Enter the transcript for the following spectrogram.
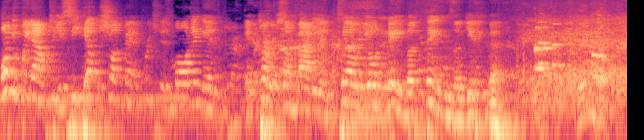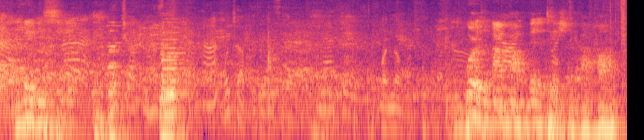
On your way down to your seat, help the short man preach this morning and encourage somebody and tell your neighbor things are getting better. You may be seated. What chapter is it? What chapter did it say? What number? Words of my mouth, meditation of my heart,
